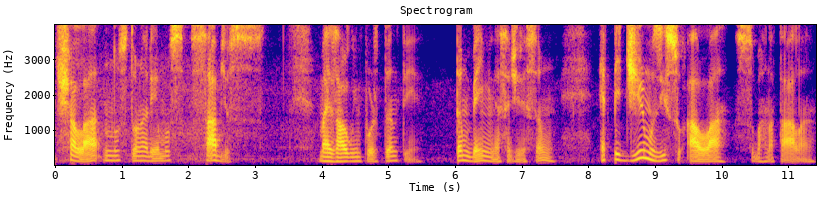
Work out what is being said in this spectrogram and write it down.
inshallah nos tornaremos sábios mas algo importante também nessa direção é pedirmos isso a Allah subhanahu wa ta'ala,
